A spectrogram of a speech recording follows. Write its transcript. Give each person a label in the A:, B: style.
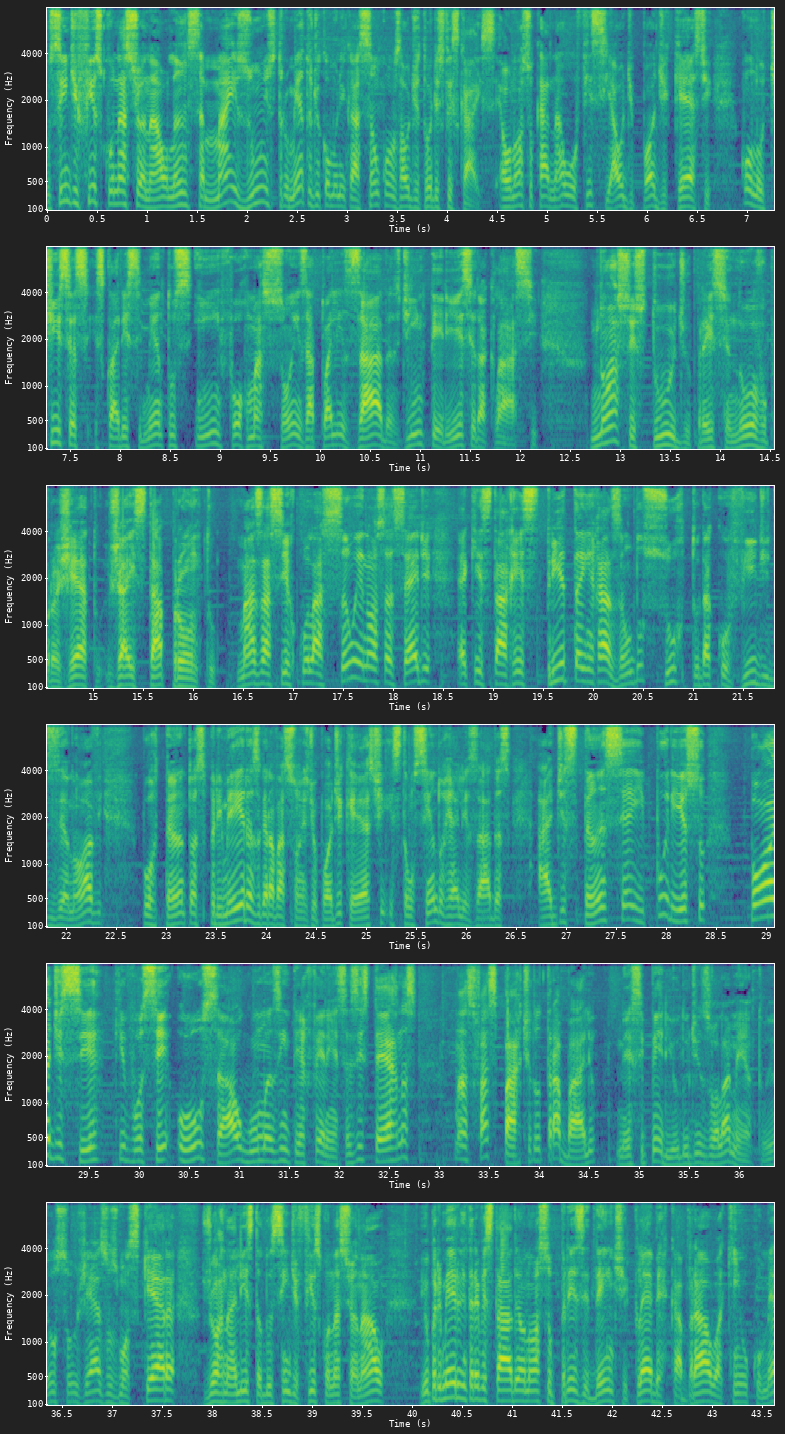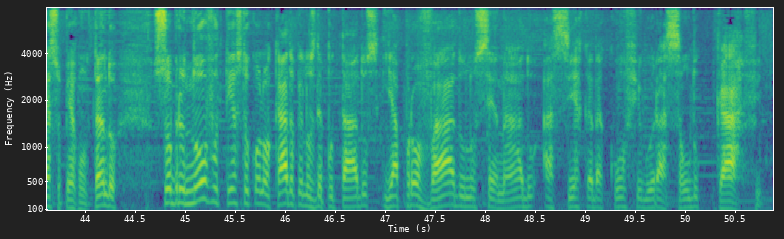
A: O Sindifisco Nacional lança mais um instrumento de comunicação com os auditores fiscais. É o nosso canal oficial de podcast com notícias, esclarecimentos e informações atualizadas de interesse da classe. Nosso estúdio para esse novo projeto já está pronto, mas a circulação em nossa sede é que está restrita em razão do surto da Covid-19. Portanto, as primeiras gravações de podcast estão sendo realizadas à distância e, por isso, pode ser que você ouça algumas interferências externas, mas faz parte do trabalho nesse período de isolamento. Eu sou Jesus Mosquera, jornalista do Sindifisco Nacional, e o primeiro entrevistado é o nosso presidente Kleber Cabral, a quem eu começo perguntando sobre o novo texto colocado pelos deputados e aprovado no Senado acerca da configuração do CARF.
